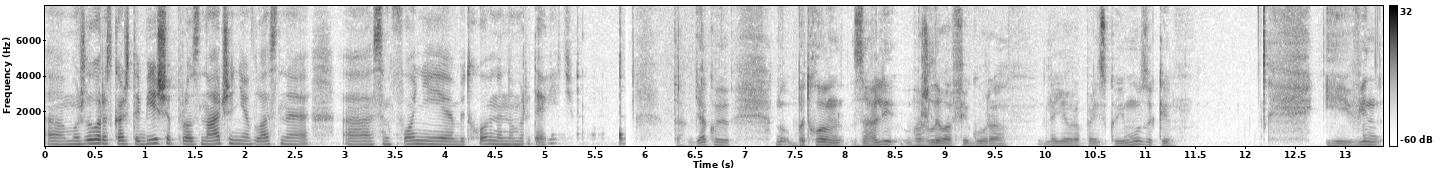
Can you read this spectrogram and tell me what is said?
е, можливо розкажете більше про значення власне е, симфонії Бетховена номер 9 Так, дякую. Ну, Бетховен взагалі важлива фігура для європейської музики. І він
